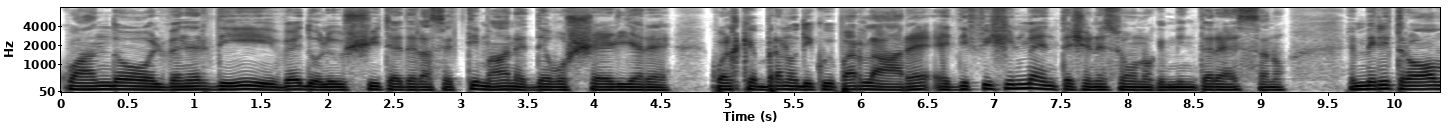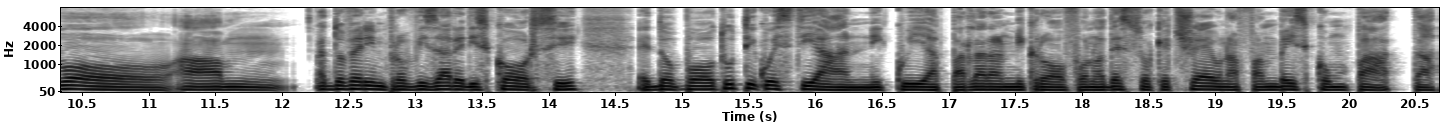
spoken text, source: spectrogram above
quando il venerdì vedo le uscite della settimana e devo scegliere qualche brano di cui parlare e difficilmente ce ne sono che mi interessano. E mi ritrovo a, a dover improvvisare discorsi e dopo tutti questi anni qui a parlare al microfono, adesso che c'è una fanbase compatta,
